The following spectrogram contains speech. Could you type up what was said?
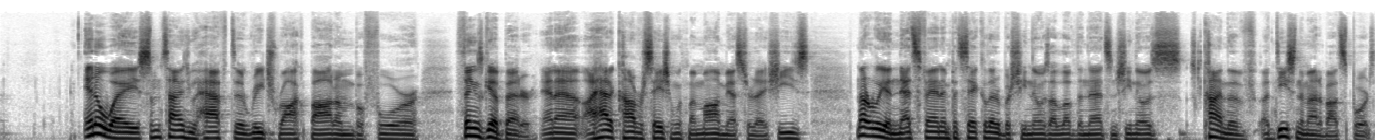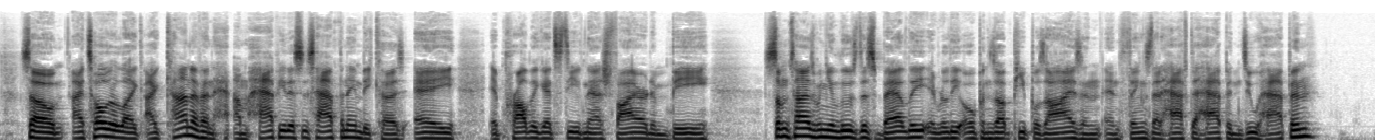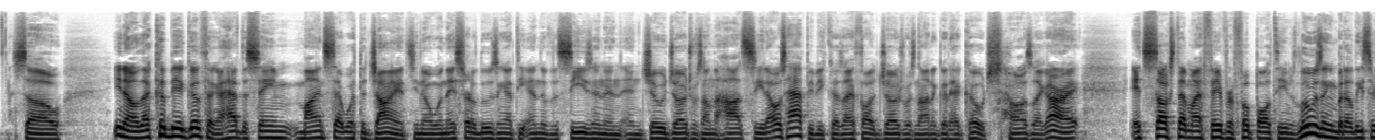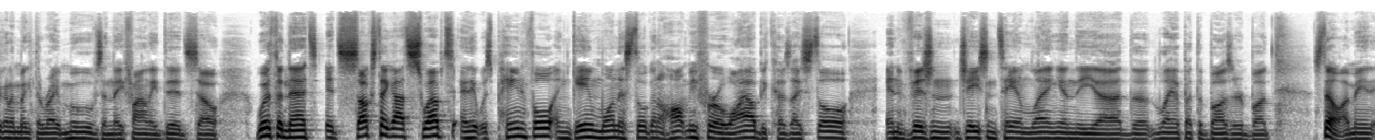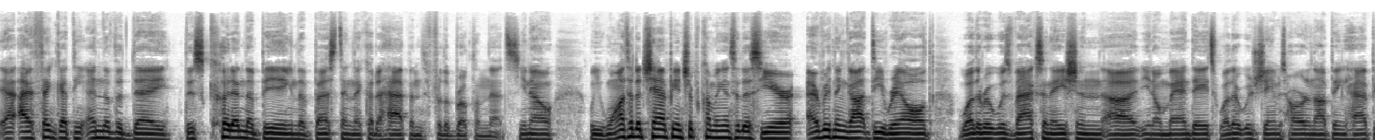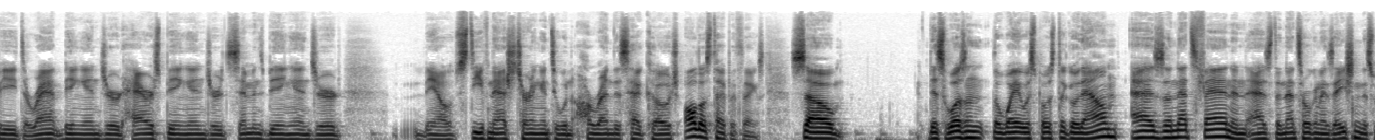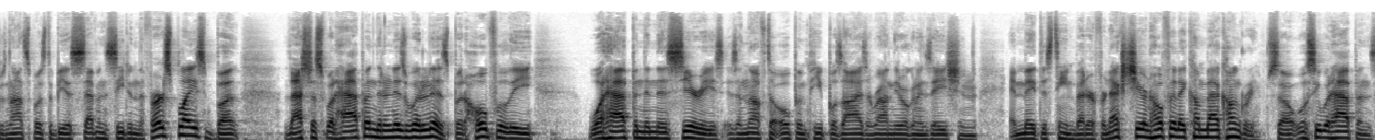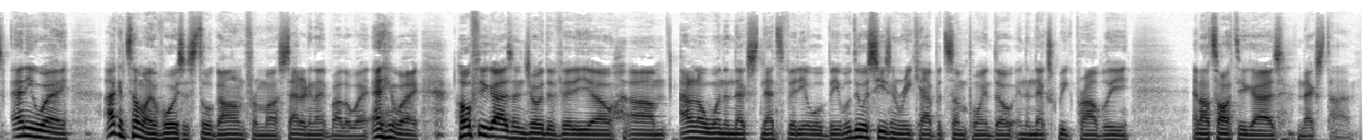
in a way, sometimes you have to reach rock bottom before things get better. And I, I had a conversation with my mom yesterday. She's not really a Nets fan in particular, but she knows I love the Nets and she knows kind of a decent amount about sports. So I told her like I kind of I'm happy this is happening because a it probably gets Steve Nash fired and b sometimes when you lose this badly, it really opens up people's eyes and and things that have to happen do happen. So you know, that could be a good thing. I had the same mindset with the Giants. You know, when they started losing at the end of the season and, and Joe Judge was on the hot seat, I was happy because I thought Judge was not a good head coach. So I was like, all right, it sucks that my favorite football team's losing, but at least they're going to make the right moves, and they finally did. So with the Nets, it sucks they got swept, and it was painful, and game one is still going to haunt me for a while because I still envision Jayson Tatum laying in the uh, the layup at the buzzer, but still, I mean, I think at the end of the day, this could end up being the best thing that could have happened for the Brooklyn Nets. You know, we wanted a championship coming into this year. Everything got derailed, whether it was vaccination, uh, you know, mandates, whether it was James Harden not being happy, Durant being injured, Harris being injured, Simmons being injured. You know, Steve Nash turning into an horrendous head coach, all those type of things. So this wasn't the way it was supposed to go down as a Nets fan and as the Nets organization. This was not supposed to be a seven seed in the first place, but that's just what happened, and it is what it is. But hopefully, what happened in this series is enough to open people's eyes around the organization and make this team better for next year, and hopefully they come back hungry. So we'll see what happens. Anyway, I can tell my voice is still gone from uh, Saturday night, by the way. Anyway, hope you guys enjoyed the video. Um, I don't know when the next Nets video will be. We'll do a season recap at some point, though, in the next week, probably and I'll talk to you guys next time.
